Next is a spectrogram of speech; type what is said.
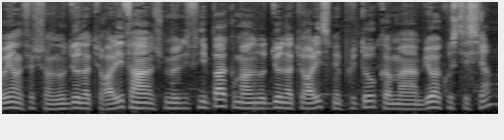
Oui, en effet, je suis un audio naturaliste. Enfin, je ne me définis pas comme un audio naturaliste, mais plutôt comme un bioacousticien.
